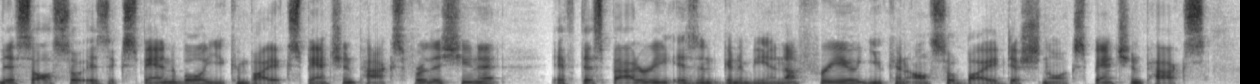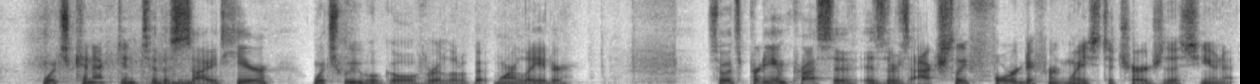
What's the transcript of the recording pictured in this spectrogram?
This also is expandable. You can buy expansion packs for this unit. If this battery isn't going to be enough for you, you can also buy additional expansion packs, which connect into the side here, which we will go over a little bit more later. So what's pretty impressive is there's actually four different ways to charge this unit.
